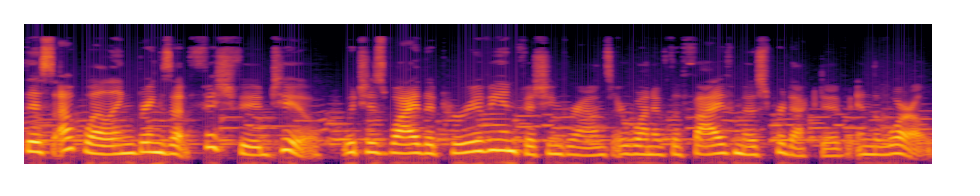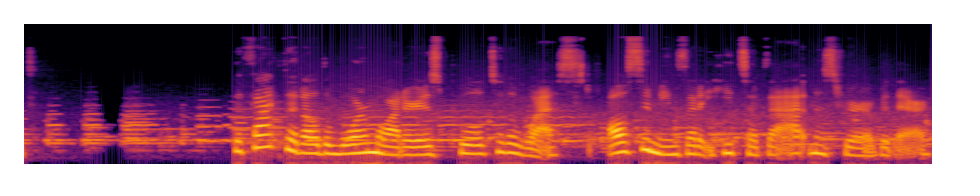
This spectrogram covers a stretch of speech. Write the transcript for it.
This upwelling brings up fish food too, which is why the Peruvian fishing grounds are one of the five most productive in the world. The fact that all the warm water is pooled to the west also means that it heats up the atmosphere over there.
